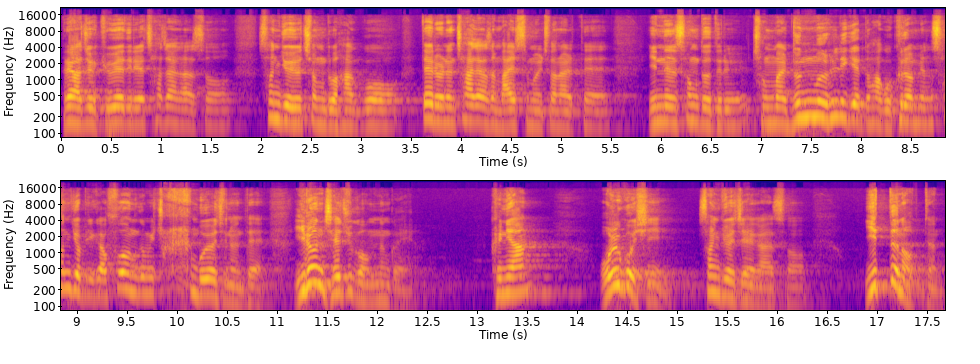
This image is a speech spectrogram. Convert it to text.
그래가지고 교회들에 찾아가서 선교 요청도 하고 때로는 찾아가서 말씀을 전할 때 있는 성도들을 정말 눈물 흘리게도 하고 그러면 선교비가 후원금이 쫙 모여지는데 이런 재주가 없는 거예요. 그냥 올 곳이 선교지에 가서 있든 없든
